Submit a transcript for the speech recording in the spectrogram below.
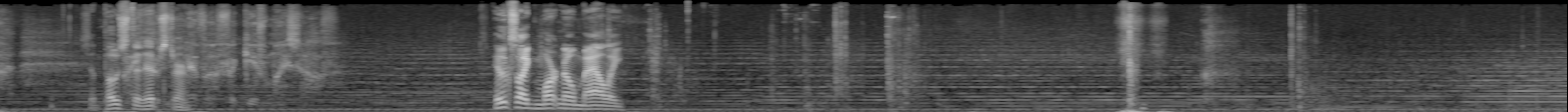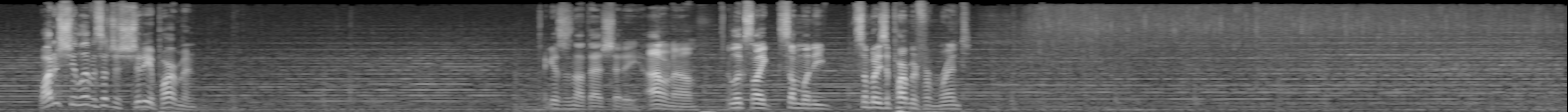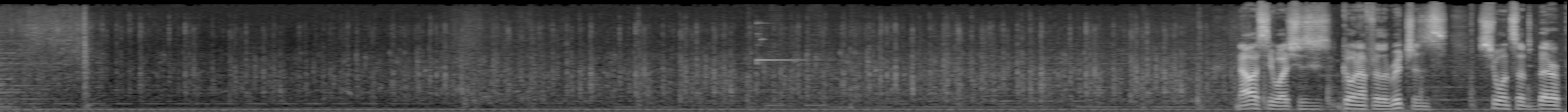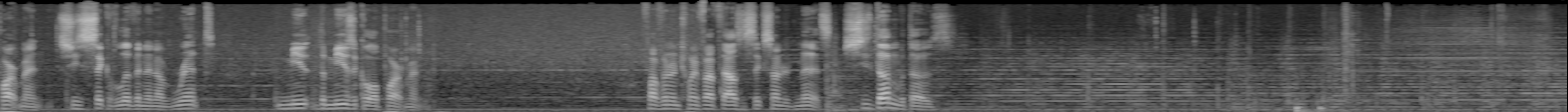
He's a posted hipster. Never forgive myself. He looks like Martin O'Malley. Why does she live in such a shitty apartment? I guess it's not that shitty. I don't know. It looks like somebody somebody's apartment from Rent. Now I see why she's going after the riches. She wants a better apartment. She's sick of living in a rent, mu- the musical apartment. 525,600 minutes. She's done with those.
